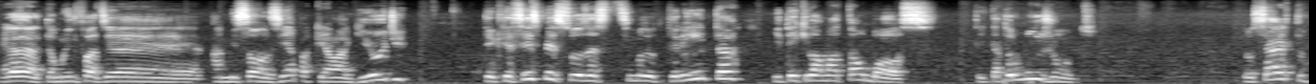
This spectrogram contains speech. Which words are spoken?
E aí galera, estamos indo fazer a missãozinha pra criar uma guild. Tem que ter 6 pessoas acima do 30 e tem que ir lá matar um boss. Tem que estar todo mundo junto. Deu certo?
